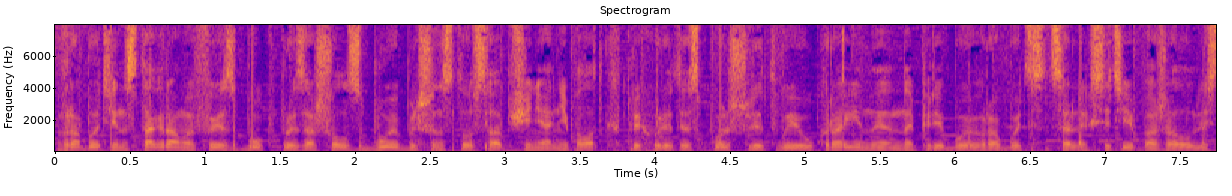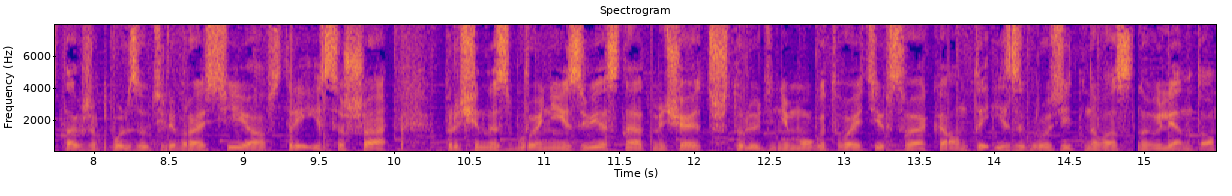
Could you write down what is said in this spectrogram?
В работе Инстаграм и Фейсбук произошел сбой. Большинство сообщений о неполадках приходят из Польши, Литвы и Украины. На перебой в работе социальных сетей пожаловались также пользователи в России, Австрии и США. Причины сбоя неизвестны. Отмечают, что люди не могут войти в свои аккаунты и загрузить новостную ленту.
